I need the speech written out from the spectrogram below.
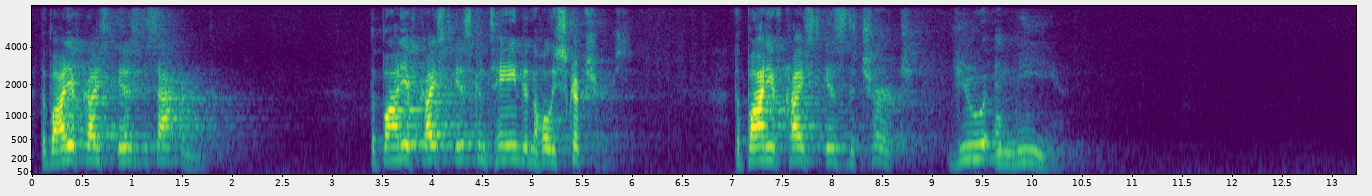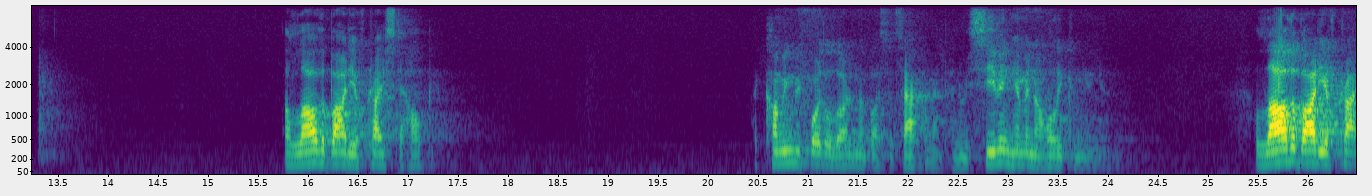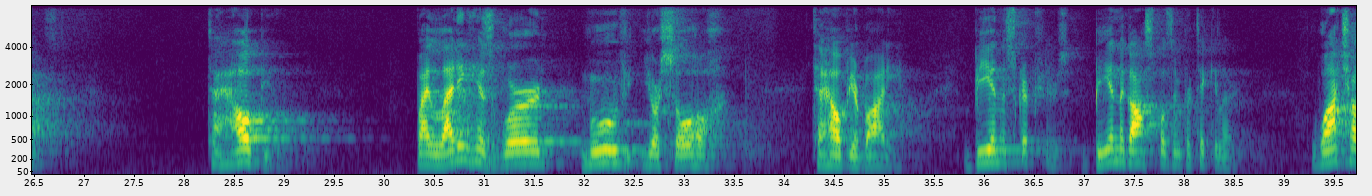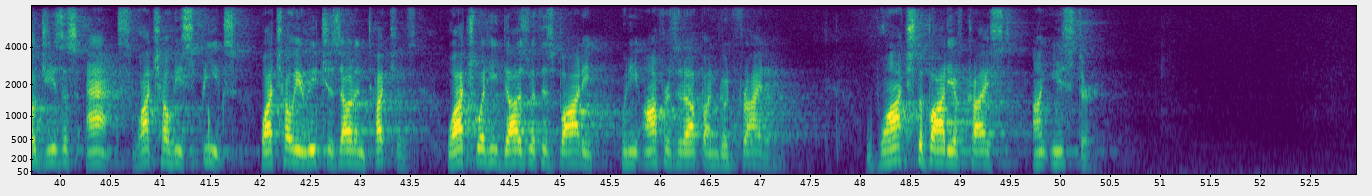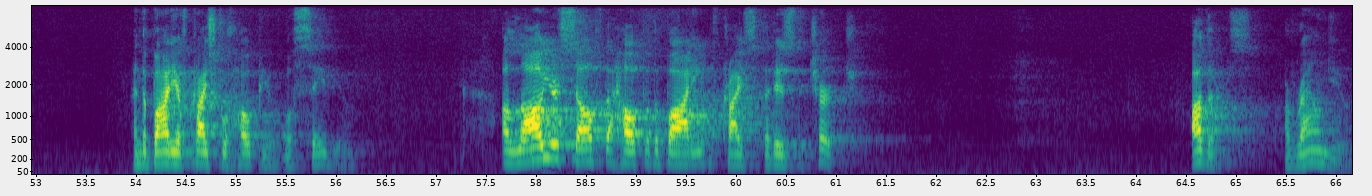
The body of Christ is the sacrament. The body of Christ is contained in the Holy Scriptures. The body of Christ is the church, you and me. Allow the body of Christ to help you. By coming before the Lord in the Blessed Sacrament and receiving Him in the Holy Communion. Allow the body of Christ to help you by letting His Word move your soul to help your body. Be in the Scriptures, be in the Gospels in particular. Watch how Jesus acts, watch how He speaks, watch how He reaches out and touches. Watch what he does with his body when he offers it up on Good Friday. Watch the body of Christ on Easter. And the body of Christ will help you, will save you. Allow yourself the help of the body of Christ that is the church. Others around you,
